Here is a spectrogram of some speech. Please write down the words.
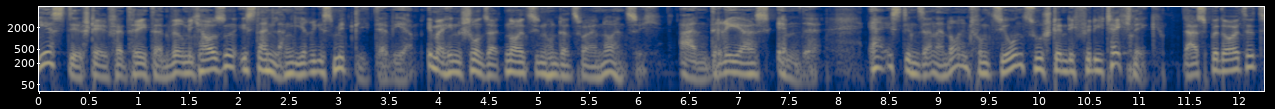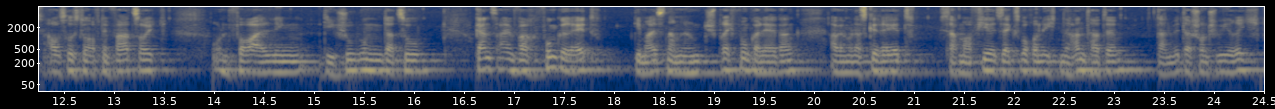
erste Stellvertreter in Wirmichhausen ist ein langjähriges Mitglied der Wehr, immerhin schon seit 1992. Andreas Emde. Er ist in seiner neuen Funktion zuständig für die Technik. Das bedeutet Ausrüstung auf dem Fahrzeug und vor allen Dingen die Schulungen dazu. Ganz einfach Funkgerät. Die meisten haben einen Sprechfunkerlehrgang, aber wenn man das Gerät, ich sag mal, vier, sechs Wochen nicht in der Hand hatte, dann wird das schon schwierig.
